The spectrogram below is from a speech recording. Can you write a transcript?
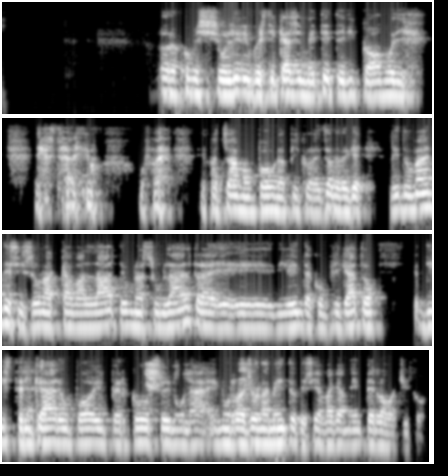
Allora, come si suol dire in questi casi, mettetevi comodi e, staremo- e facciamo un po' una piccola lezione perché le domande si sono accavallate una sull'altra e, e diventa complicato districare un po' il percorso in, una- in un ragionamento che sia vagamente logico.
